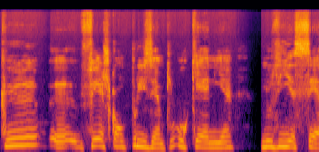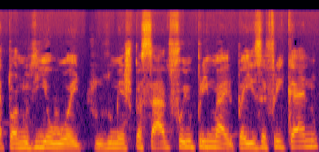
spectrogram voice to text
que fez com que, por exemplo, o Quénia, no dia 7 ou no dia 8 do mês passado, foi o primeiro país africano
